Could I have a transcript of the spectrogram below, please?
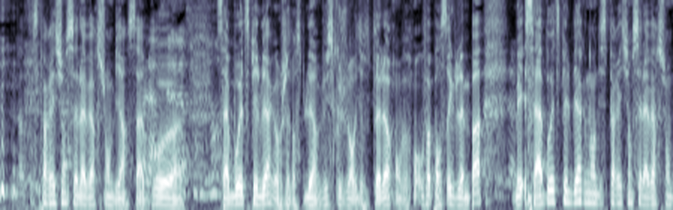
Disparition, c'est la version bien. Ça a voilà, beau, bien. ça a beau être Spielberg, alors j'adore Spielberg, vu ce que je vais en dire tout à l'heure, on va, on va penser que je l'aime pas. Mais ça a beau être Spielberg, non, Disparition, c'est la version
